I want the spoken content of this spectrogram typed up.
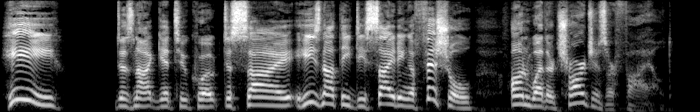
he does not get to, quote, decide, he's not the deciding official on whether charges are filed.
